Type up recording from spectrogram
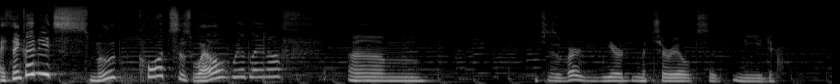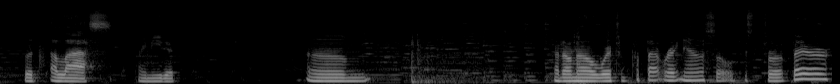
I think I need smooth quartz as well. Weirdly enough, um, which is a very weird material to need, but alas, I need it. Um, I don't know where to put that right now, so I'll just throw it there.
